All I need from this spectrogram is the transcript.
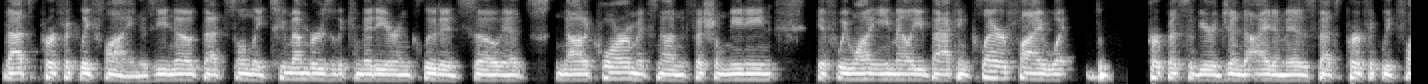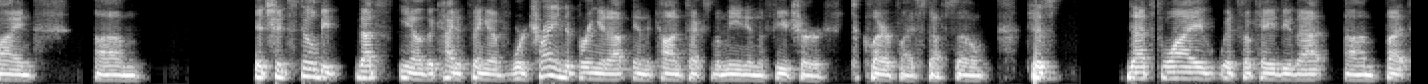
that's perfectly fine. As you note, that's only two members of the committee are included, so it's not a quorum, it's not an official meeting. If we want to email you back and clarify what the purpose of your agenda item is, that's perfectly fine. Um, it should still be, that's, you know, the kind of thing of we're trying to bring it up in the context of a meeting in the future to clarify stuff. So just, that's why it's okay to do that. Um, but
